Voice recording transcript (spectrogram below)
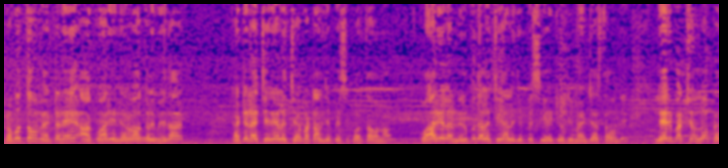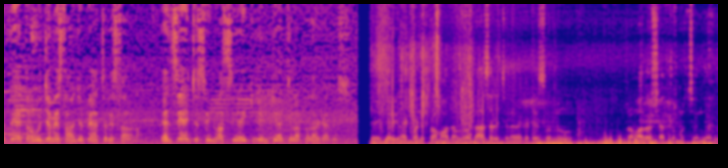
ప్రభుత్వం వెంటనే ఆ క్వారీ నిర్వాహకుల మీద కఠిన చర్యలు చేపట్టాలని చెప్పేసి కోరుతా ఉన్నాం. క్వారీలను నిలుపుదల చేయాలని చెప్పి సిఐటి డిమాండ్ చేస్తూ ఉంది. లేని పక్షంలో పెద్ద ఎత్తున ఉద్యమిస్తామని చెప్పి హెచ్చరిస్తా ఉన్నాం. ఎన్సిహెచ్ శ్రీనివాస్ సిఐటి ఎన్టీఆర్ జిల్లా ప్రధాన కార్యదర్శి. జరిగినటువంటి ప్రమాదంలో దాసరి చిన్న వెంకటేశ్వర్లు ప్రమాదవశాత్తు మృతి చెందాడు.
